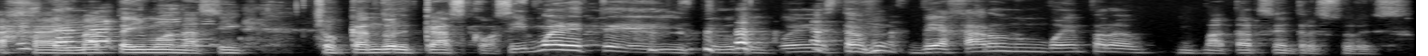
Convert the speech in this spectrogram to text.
Ajá, y Matt Damon así chocando el casco, así, muérete. Y tú, güey, están, viajaron un buen para matarse entre ustedes.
